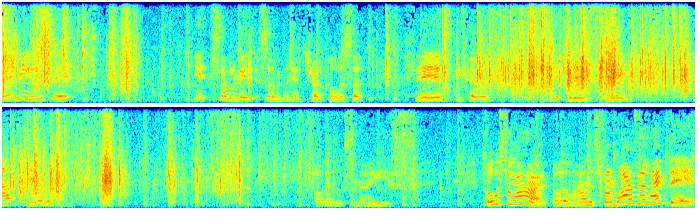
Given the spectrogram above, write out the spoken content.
that means that it's sublimated. So we're gonna have to try to pull this up fast because it is a hot peel. Oh, that looks nice. But what's the line? Oh, the line is from, why is that like that?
